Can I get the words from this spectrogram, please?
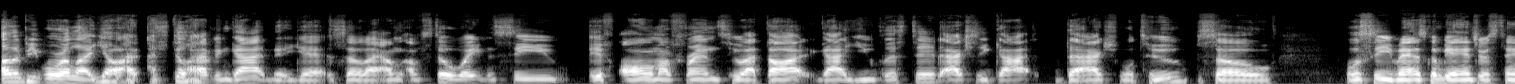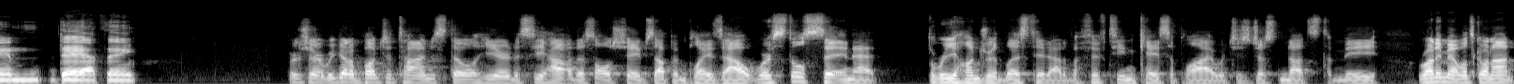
Other people were like, yo, I, I still haven't gotten it yet. So like I'm I'm still waiting to see if all of my friends who I thought got you listed actually got the actual t00b. So we'll see, man. It's gonna be an interesting day, I think. For sure. We got a bunch of time still here to see how this all shapes up and plays out. We're still sitting at 300 listed out of a 15k supply, which is just nuts to me. Running man, what's going on?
